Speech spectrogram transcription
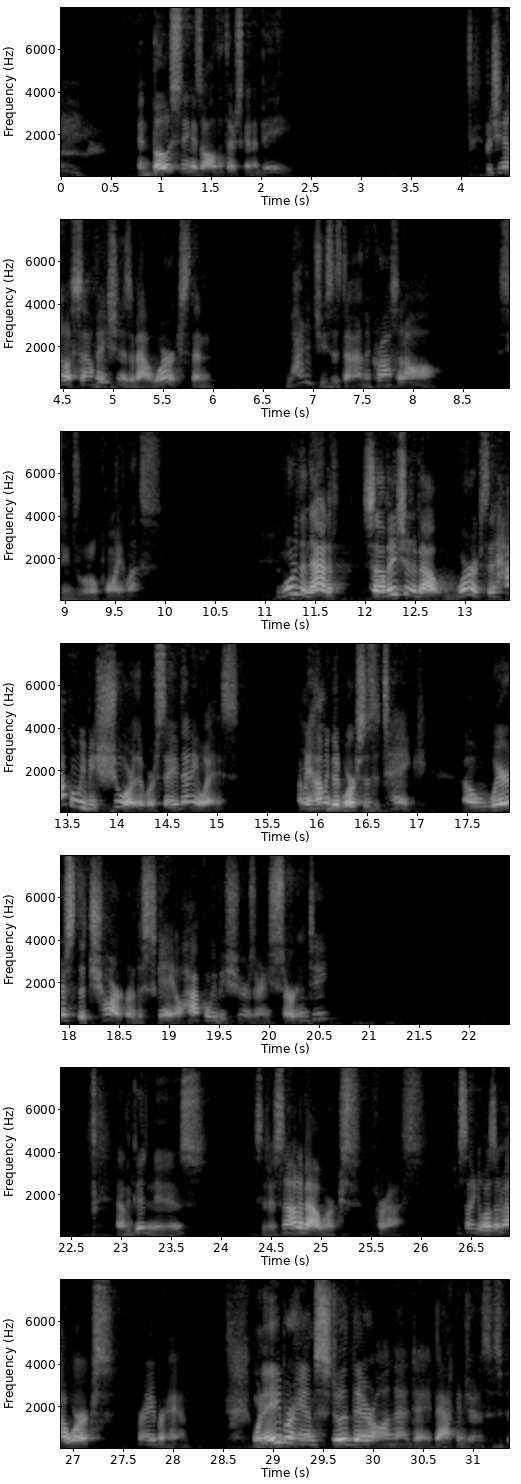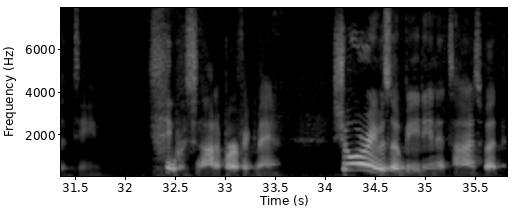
And boasting is all that there's going to be. But you know, if salvation is about works, then why did Jesus die on the cross at all? Seems a little pointless. More than that, if salvation is about works, then how can we be sure that we're saved anyways? I mean, how many good works does it take? Oh, where's the chart or the scale? How can we be sure? Is there any certainty? Now, the good news is that it's not about works for us, just like it wasn't about works for Abraham. When Abraham stood there on that day, back in Genesis 15, he was not a perfect man. Sure, he was obedient at times, but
